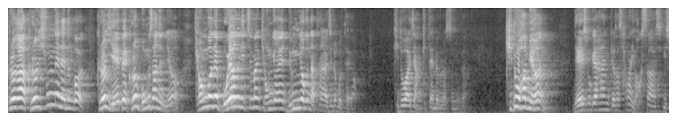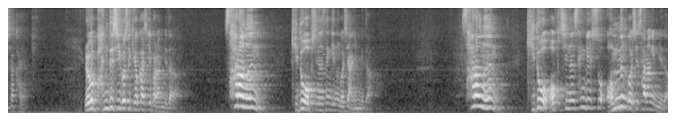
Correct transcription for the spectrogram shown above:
그러나 그런 흉내 내는 것, 그런 예배, 그런 봉사는요. 경건의 모양은 있지만 경건의 능력은 나타나지를 못해요. 기도하지 않기 때문에 그렇습니다. 기도하면 내 속에 하나님께서 살아 역사하시기 시작해요. 여러분 반드시 이것을 기억하시기 바랍니다. 사랑은 기도 없이는 생기는 것이 아닙니다. 사랑은 기도 없이는 생길 수 없는 것이 사랑입니다.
